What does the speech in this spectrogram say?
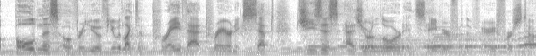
a boldness over you. If you would like to pray that prayer and accept Jesus as your Lord and Savior for the very first time,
